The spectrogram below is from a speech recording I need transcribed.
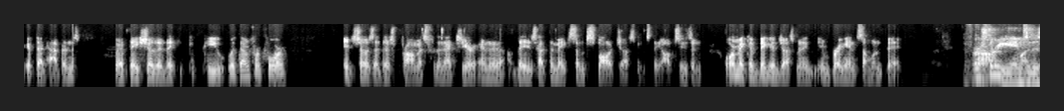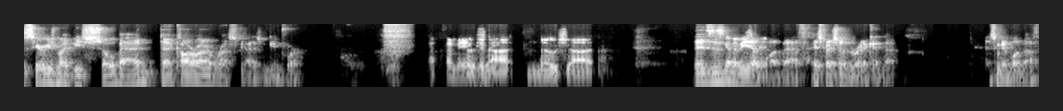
if that happens. But if they show that they can compete with them for four, it shows that there's promise for the next year. And then they just have to make some small adjustments in the offseason or make a big adjustment and bring in someone big. The first three um, games of this series might be so bad that Colorado rests guys in game four. I mean, no shot. Be. No shot. This is going to be a bloodbath, especially with the Rittich in that. It's going to be a bloodbath.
